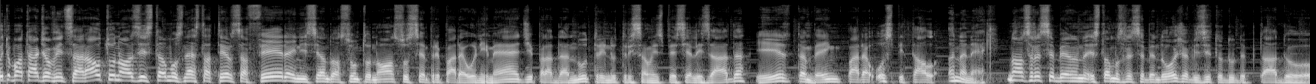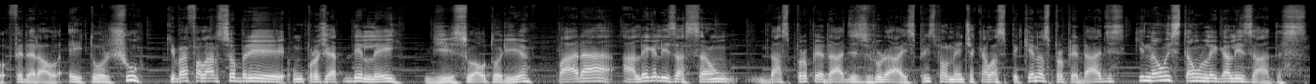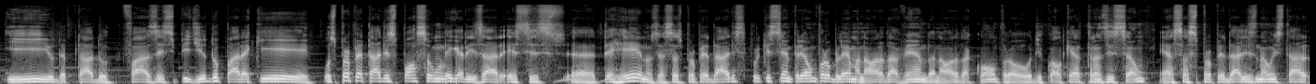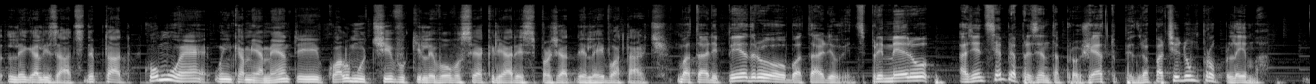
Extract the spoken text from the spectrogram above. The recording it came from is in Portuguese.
Muito boa tarde, ouvintes Arauto. Nós estamos nesta terça-feira iniciando o assunto nosso sempre para a Unimed, para a Nutri Nutrição Especializada e também para o Hospital Ananelli. Nós recebendo, estamos recebendo hoje a visita do deputado federal Heitor Chu, que vai falar sobre um projeto de lei de sua autoria para a legalização das propriedades rurais, principalmente aquelas pequenas propriedades que não estão legalizadas. E o deputado faz esse pedido para que os proprietários possam legalizar esses eh, terrenos, essas propriedades, porque sempre é um problema na hora da venda, na hora da compra ou de qualquer transição, essas propriedades não estar legalizadas. Deputado, como é o encaminhamento e qual o motivo que levou você a criar esse projeto de lei? Boa tarde. Boa tarde, Pedro. Boa tarde, ouvintes. Primeiro, a gente sempre apresenta projeto, Pedro, a partir de um problema.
